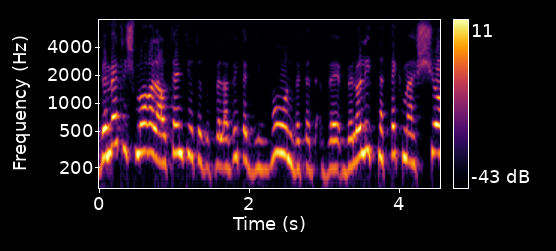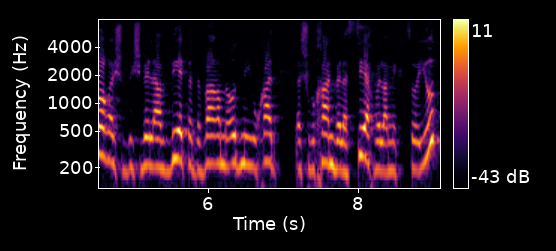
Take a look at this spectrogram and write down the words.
באמת לשמור על האותנטיות הזאת ולהביא את הגיוון ואת, ו, ולא להתנתק מהשורש בשביל להביא את הדבר המאוד מיוחד לשולחן ולשיח ולמקצועיות.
